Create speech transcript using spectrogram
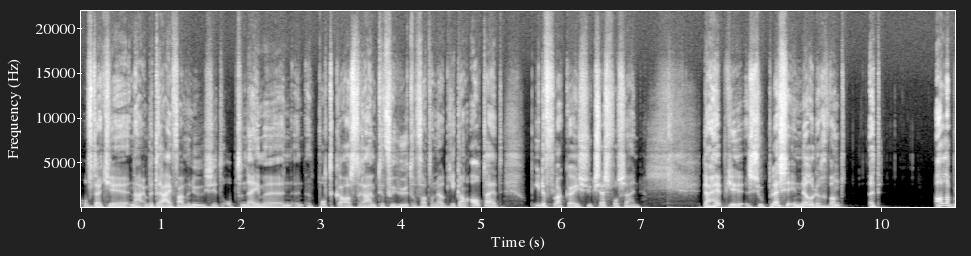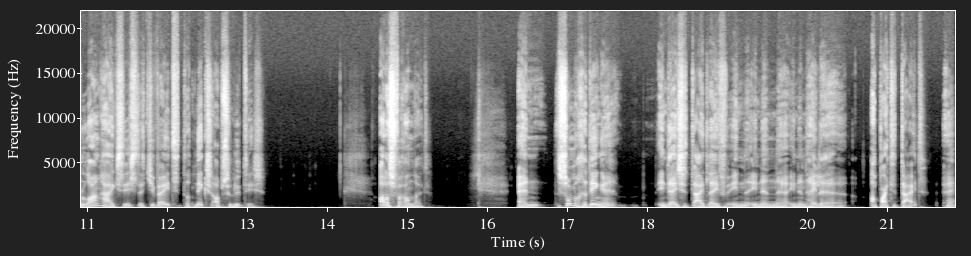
of dat je nou, een bedrijf waar we nu zitten op te nemen, een, een podcastruimte verhuurt of wat dan ook. Je kan altijd op ieder vlak succesvol zijn. Daar heb je souplesse in nodig, want het allerbelangrijkste is dat je weet dat niks absoluut is. Alles verandert. En sommige dingen, in deze tijd leven we in, in, een, eh, in een hele aparte tijd. Hè?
